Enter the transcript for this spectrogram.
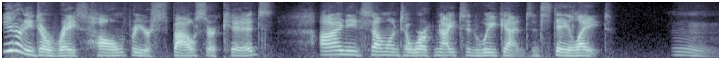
You don't need to race home for your spouse or kids. I need someone to work nights and weekends and stay late. Hmm.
